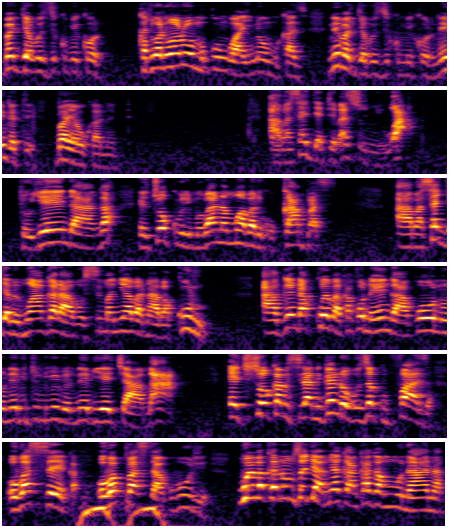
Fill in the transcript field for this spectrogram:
bajja buzi ku mikolo. Kati wali waliwo omukungu alina omukazi naye bajja buzi ku mikolo naye nga bayawukana dda. Abasajja tebasonyiwa. Toyendanga ekyokubiri mu baana mu abali ku kampasi abasajja bemwagala abo simanyi abano abakulu. Agenda kwebakako naye ngaakwonoona ebitundu byo byonna ebyekyama ekisooka bisirani genda obuuze ku faaza oba seeka oba pasita akubuulire. Webaka n'omusajja wa myaka nkaaga mu munaana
